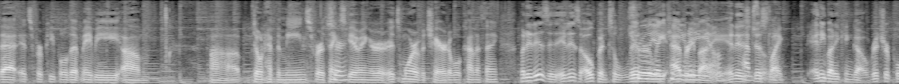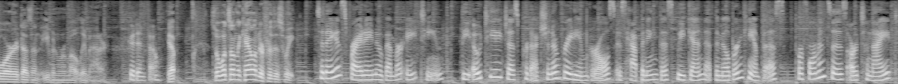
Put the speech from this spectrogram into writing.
that it's for people that maybe um, uh, don't have the means for Thanksgiving, or it's more of a charitable kind of thing. But it is it is open to literally everybody. meal. It is just like anybody can go, rich or poor. It doesn't even remotely matter. Good info. Yep. So what's on the calendar for this week? Today is Friday, November 18th. The OTHS production of Radium Girls is happening this weekend at the Milburn campus. Performances are tonight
